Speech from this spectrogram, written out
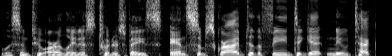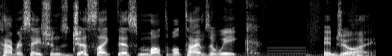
Listen to our latest Twitter space and subscribe to the feed to get new tech conversations just like this multiple times a week. Enjoy.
